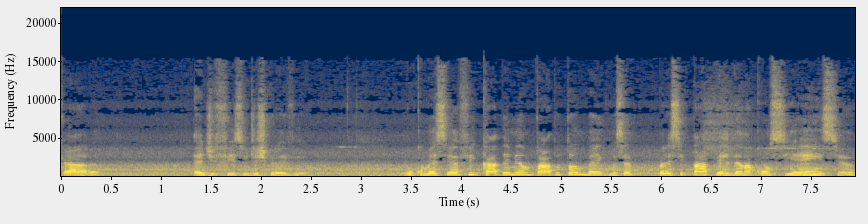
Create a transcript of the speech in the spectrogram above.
Cara, é difícil de escrever. Eu comecei a ficar dementado também, comecei a parecer que estava perdendo a consciência.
